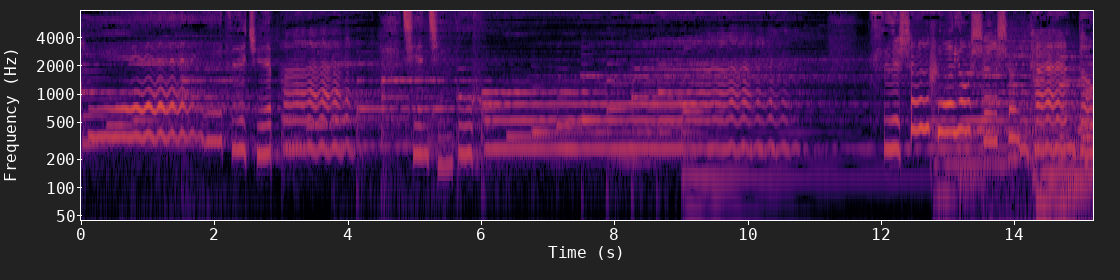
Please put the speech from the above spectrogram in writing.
天一字绝版，千金不换。此生何用声声叹，道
